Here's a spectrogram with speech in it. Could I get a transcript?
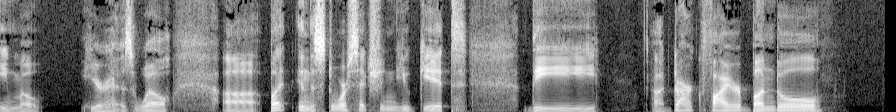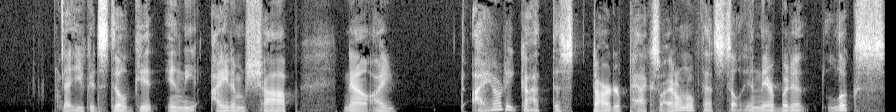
emote here as well. Uh, but in the store section, you get the uh, Dark Fire bundle that you could still get in the item shop. Now, I I already got the starter pack, so I don't know if that's still in there, but it looks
